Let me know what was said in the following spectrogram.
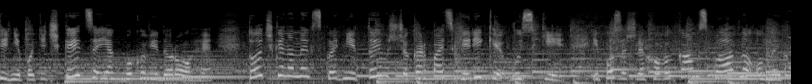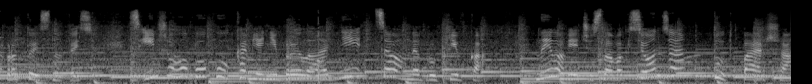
Сусідні потічки це як бокові дороги. Точки на них складні тим, що карпатські ріки вузькі, і позашляховикам складно у них протиснутись. З іншого боку, кам'яні брила на дні це вам не бруківка. Нива В'ячеслава Ксьонза тут перша.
